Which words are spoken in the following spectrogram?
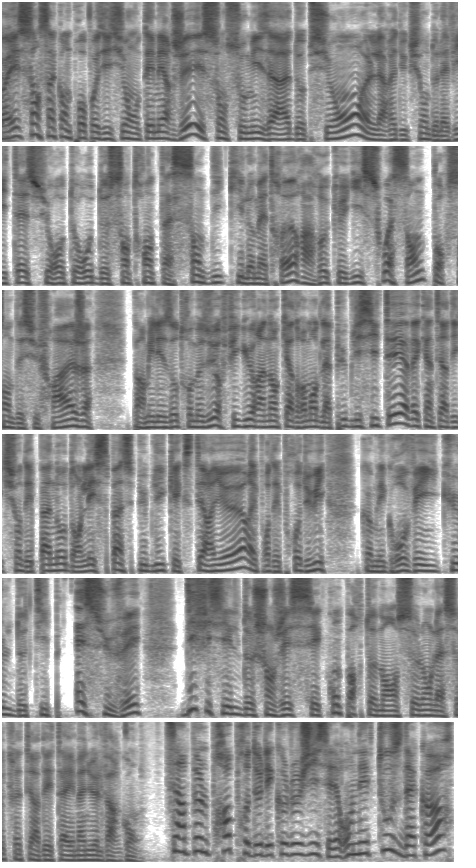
Oui, 150 propositions ont émergé et sont soumises à adoption. La réduction de la vitesse sur autoroute de 130 à 110 km heure a recueilli 60% des suffrages. Parmi les autres mesures figure un encadrement de la publicité avec interdiction des panneaux dans l'espace public extérieur et pour des produits comme les gros véhicules de type SUV. Difficile de changer ses comportements selon la secrétaire d'État Emmanuel Vargon. C'est un peu le propre de l'écologie. C'est-à-dire, on est tous d'accord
